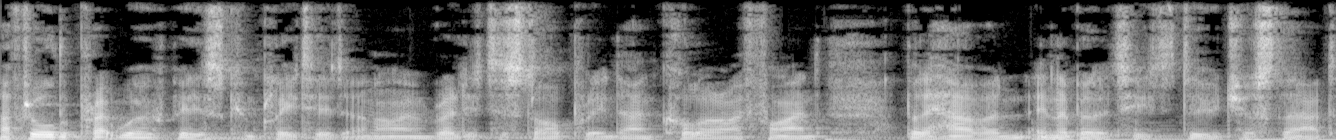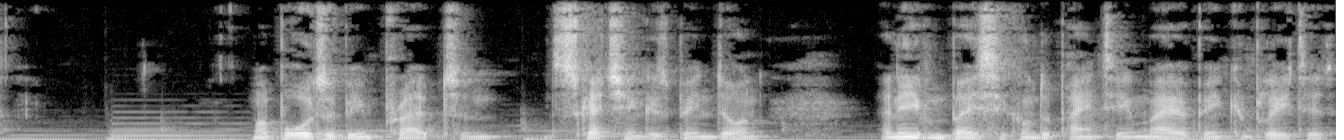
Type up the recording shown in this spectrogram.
After all the prep work is completed and I am ready to start putting down colour, I find that I have an inability to do just that. My boards have been prepped and sketching has been done, and even basic underpainting may have been completed.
